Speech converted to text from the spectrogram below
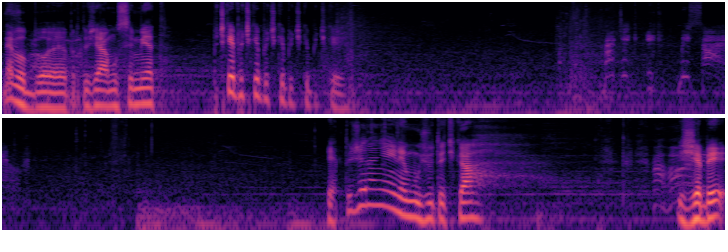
Nebo boje, protože já musím jet... Počkej, počkej, počkej, počkej, počkej. Jak to, že na něj nemůžu teďka? Že by...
